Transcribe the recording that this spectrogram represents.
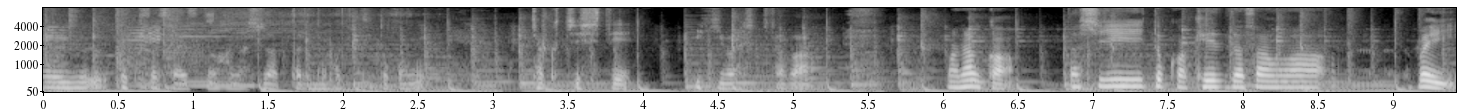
そういうエクササイズの話だったりとかっていうところに着地していきましたが、まあ、なんか私とか慶田さんはやっぱり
